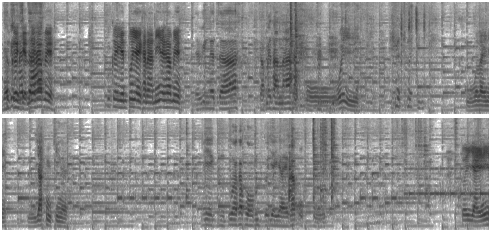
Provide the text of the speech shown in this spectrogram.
เดี๋ยวเพิ่งเคยเห็นวิ่งนะนะจ๊ะ ครับนี่เพิ่งเคยเห็นตัวใหญ่ขนาดนี้นะครับนี่อย่าวิ่งนะจ๊ะจับไม่ทันนะโอ้ยหนูอะไรเนี่ยหนูยักษ์จริงๆเลยนี่อีกหนึ่งตัวครับผมตัวใหญ่ๆครับโอ้โหตัวใหญ่นี่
